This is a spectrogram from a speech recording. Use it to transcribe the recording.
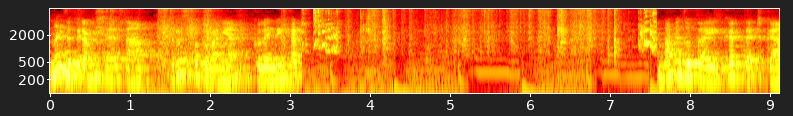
No i zabieramy się za rozpakowanie kolejnej paczki. Mamy tutaj karteczkę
